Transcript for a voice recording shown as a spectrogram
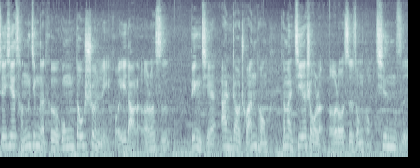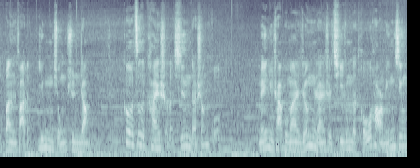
这些曾经的特工都顺利回到了俄罗斯，并且按照传统，他们接受了俄罗斯总统亲自颁发的英雄勋章，各自开始了新的生活。美女查普曼仍然是其中的头号明星，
